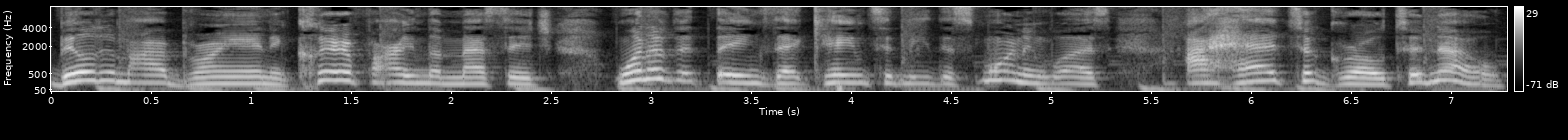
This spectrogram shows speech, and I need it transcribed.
building my brand and clarifying the message, one of the things that came to me this morning was I had to grow to know.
